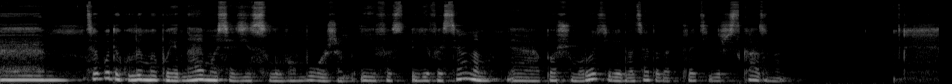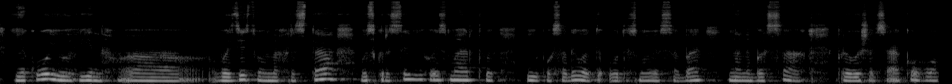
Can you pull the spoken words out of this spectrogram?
Е, Це буде, коли ми поєднаємося зі Словом Божим. І Єфесянам, е, першому розділі 20-23 вірш сказано. Якою він е, воздействував на Христа, воскресив його із мертвих і посадив од- одесною себе на небесах, превише всякого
